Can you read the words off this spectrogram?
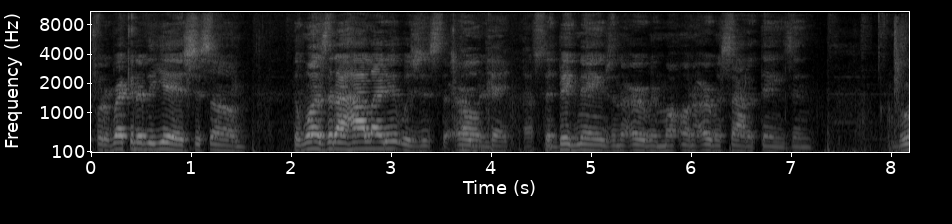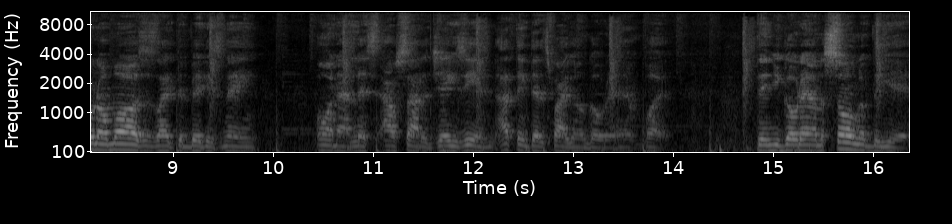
for the record of the year. It's just um, the ones that I highlighted was just the urban, Oh, okay, that's the it. big names in the urban on the urban side of things, and Bruno Mars is like the biggest name on that list outside of Jay Z, and I think that it's probably gonna go to him. But then you go down to song of the year,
